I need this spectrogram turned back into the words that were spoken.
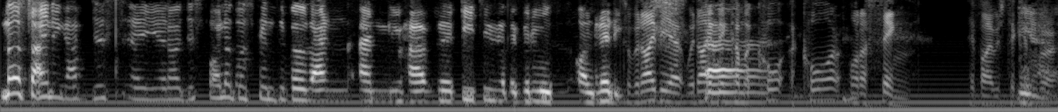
no signing up just uh, you know just follow those principles and and you have the teachings of the gurus already So would I be a, would I become a Uh, Kaur, a Kaur or a Singh if I was to yeah. convert?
